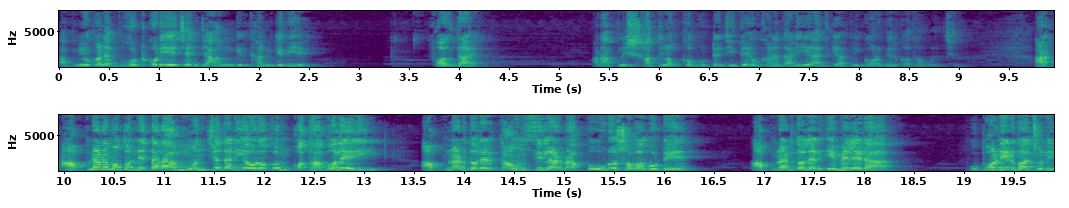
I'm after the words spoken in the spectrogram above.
আপনি ওখানে ভোট করিয়েছেন জাহাঙ্গীর খানকে দিয়ে। ফলতায় আর আপনি সাত লক্ষ ভোটে জিতে ওখানে দাঁড়িয়ে আজকে আপনি গর্বের কথা বলছেন। আর আপনার মতো নেতারা মঞ্চে দাঁড়িয়ে ওরকম কথা বলেই আপনার দলের কাউন্সিলররা পৌরসভা ভোটে আপনার দলের এমএলএরা উপনির্বাচনে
